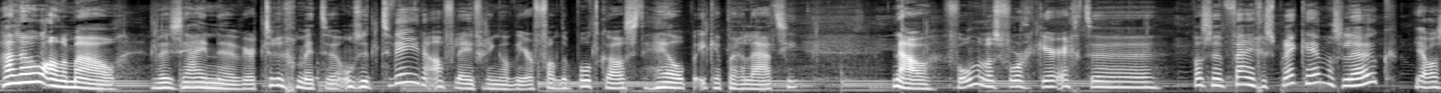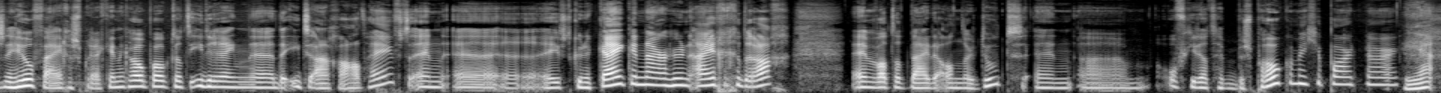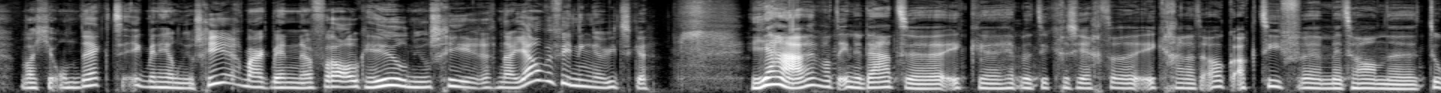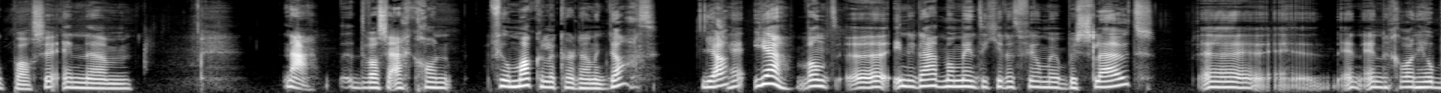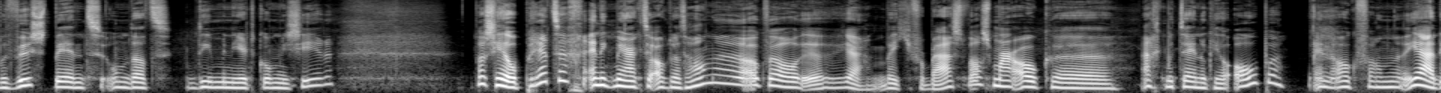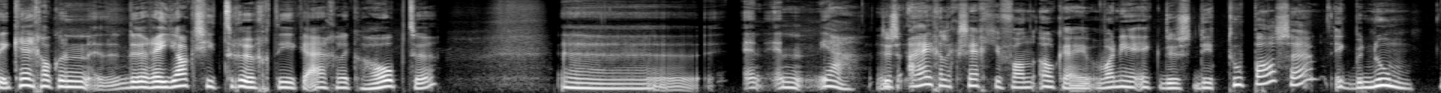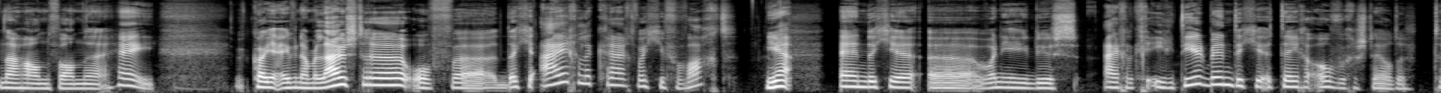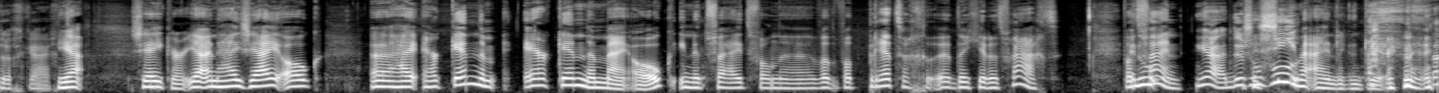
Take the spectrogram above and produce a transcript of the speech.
Hallo allemaal. We zijn eh, weer terug met eh, onze tweede aflevering alweer van de podcast Help, ik heb een relatie. Nou, Von, was vorige keer echt eh, was een fijn gesprek, hè? Was leuk. Ja, was een heel fijn gesprek. En ik hoop ook dat iedereen eh, er iets aan gehad heeft. En eh, heeft kunnen kijken naar hun eigen gedrag. En wat dat bij de ander doet. En ehm, of je dat hebt besproken met je partner. Ja, Wat je ontdekt. Ik ben heel nieuwsgierig. Maar ik ben eh, vooral ook heel nieuwsgierig naar jouw bevindingen, Wietske. ja want inderdaad, ik heb natuurlijk gezegd, ik ga dat ook actief met Han toepassen. En ehm, nou, het was eigenlijk gewoon veel makkelijker dan ik dacht. Ja? Hè? Ja, want eh, inderdaad, het moment dat je dat veel meer besluit eh, en, en gewoon heel bewust bent om dat op die manier te communiceren, was heel prettig. En ik merkte ook dat Han eh, ook wel ja, een beetje verbaasd was, maar ook eigenlijk meteen ook heel open. En ook van, ja, ik kreeg ook een, de reactie terug die ik eigenlijk hoopte. En, en ja, Dus eigenlijk zeg je van, oké, wanneer ik dus dit toepas, hè, ik benoem naar Han van, eh, hey, kan je even naar me luisteren? Of eh, dat je eigenlijk krijgt wat je verwacht. ja, En dat je, eh, wanneer je dus eigenlijk geïrriteerd bent, dat je het tegenovergestelde terugkrijgt. Ja, zeker. Ja, en hij zei ook, eh, hij herkende, herkende mij ook in het feit van eh, wat, wat prettig eh, dat je dat vraagt. Wat hoe- fijn. Ja, dus hoe, dan zien voel, we eindelijk een keer. Nee.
